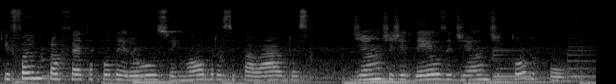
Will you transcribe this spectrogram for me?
que foi um profeta poderoso em obras e palavras diante de Deus e diante de todo o povo.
